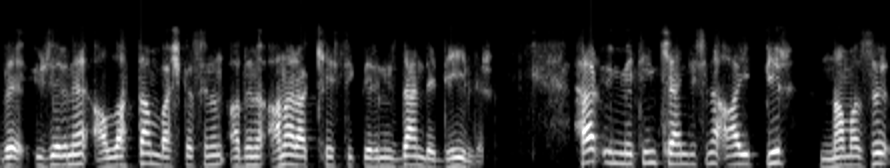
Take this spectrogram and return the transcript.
ve üzerine Allah'tan başkasının adını anarak kestiklerinizden de değildir. Her ümmetin kendisine ait bir namazı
